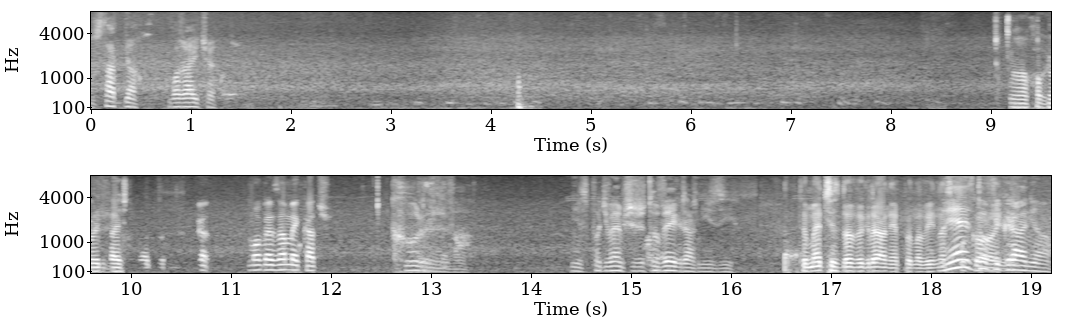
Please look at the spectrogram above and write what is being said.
Ostatnia, uważajcie. Chowy 20 lat. Mogę zamykać. Kurwa. Nie spodziewałem się, że to wygrasz, Nizi. Ten mecz jest do wygrania, panowie, na No jest do spokojnie. wygrania.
